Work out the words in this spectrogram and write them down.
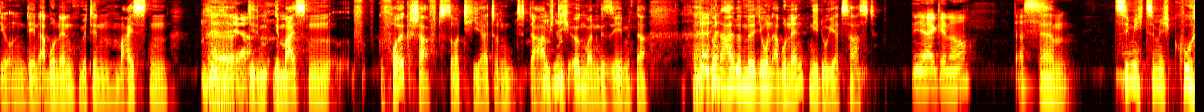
den, den Abonnenten mit den meisten äh, ja. die die meisten Gefolgschaft sortiert. Und da habe ich mhm. dich irgendwann gesehen mit einer äh, über eine halbe Million Abonnenten, die du jetzt hast. Ja, genau. Das. Ähm, ziemlich, ziemlich cool.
